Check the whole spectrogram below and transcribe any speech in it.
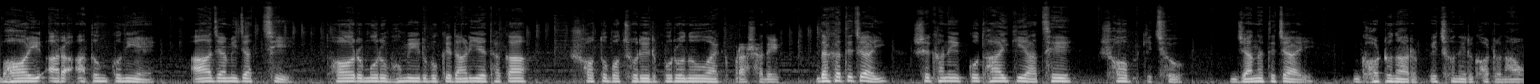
ভয় আর আতঙ্ক নিয়ে আজ আমি যাচ্ছি থর মরুভূমির বুকে দাঁড়িয়ে থাকা শত বছরের পুরনো এক প্রাসাদে। দেখাতে চাই সেখানে কোথায় কি আছে সব কিছু জানাতে চাই ঘটনার পেছনের ঘটনাও।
